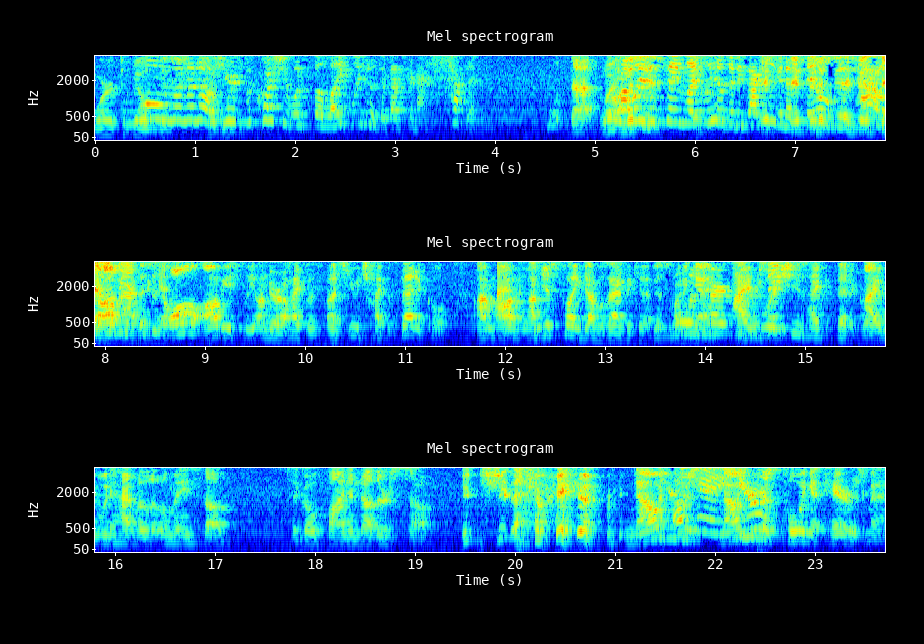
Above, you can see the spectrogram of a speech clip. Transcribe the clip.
were to build Whoa, this? no, no, no. submarine? Here's the question: What's the likelihood that that's going to happen? Well, that. No, but- Probably this the is- same likelihood that he's actually going to build is- this, this, is house. devil's obvi- this is all obviously under a, hypo- a huge hypothetical. I'm, I I'm, would- I'm just playing devil's advocate at this, This point whole again. entire I would- conversation is hypothetical. I would have a little mini sub to go find another sub. It- shit. That would make a- Now you're just Okay, now you're you're- just pulling at hairs, man.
